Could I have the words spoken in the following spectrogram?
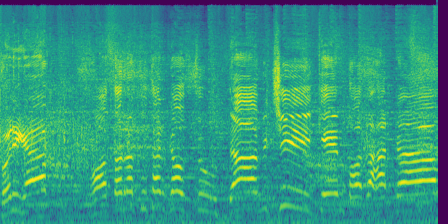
สวัสดีครับ ขอต้อนรับทุกท่านเข้าสู่ดาวิชีเกมถอดรหัสครับ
